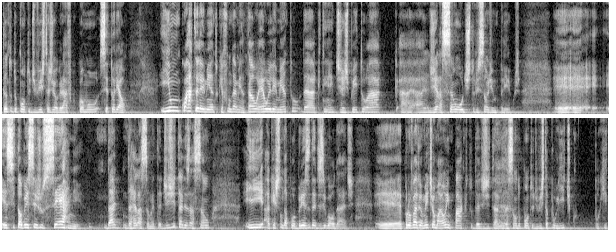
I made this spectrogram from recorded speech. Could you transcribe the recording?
tanto do ponto de vista geográfico como setorial. E um quarto elemento que é fundamental é o elemento da, que tem de respeito à, à geração ou destruição de empregos. É, é, esse talvez seja o cerne da, da relação entre a digitalização e a questão da pobreza e da desigualdade é, provavelmente é o maior impacto da digitalização do ponto de vista político, porque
